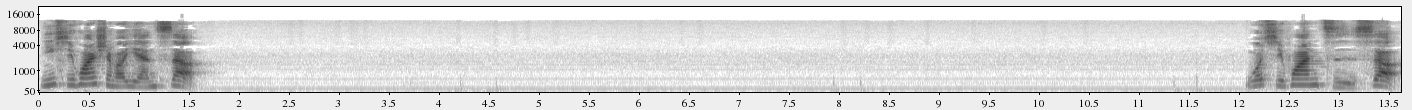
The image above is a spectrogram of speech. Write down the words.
你喜欢什么颜色？我喜欢紫色。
